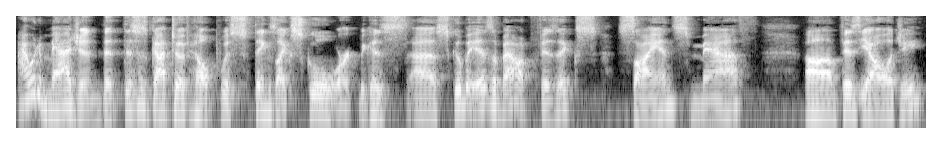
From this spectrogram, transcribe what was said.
I would imagine that this has got to have helped with things like schoolwork because uh, scuba is about physics, science, math, uh, physiology.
